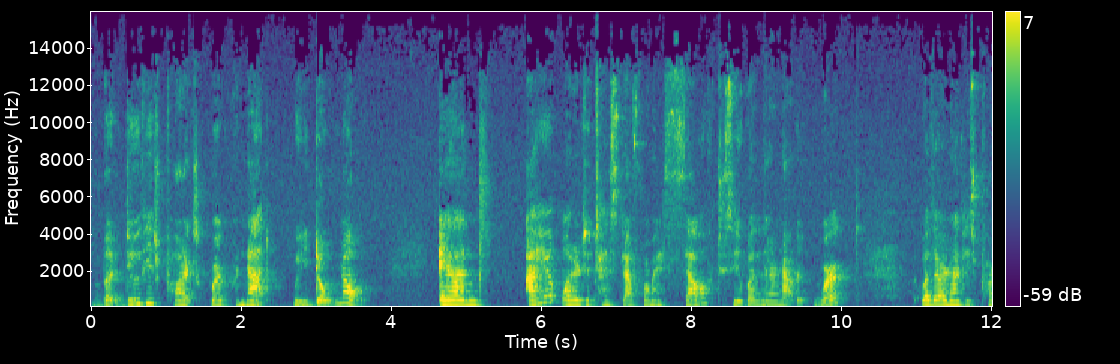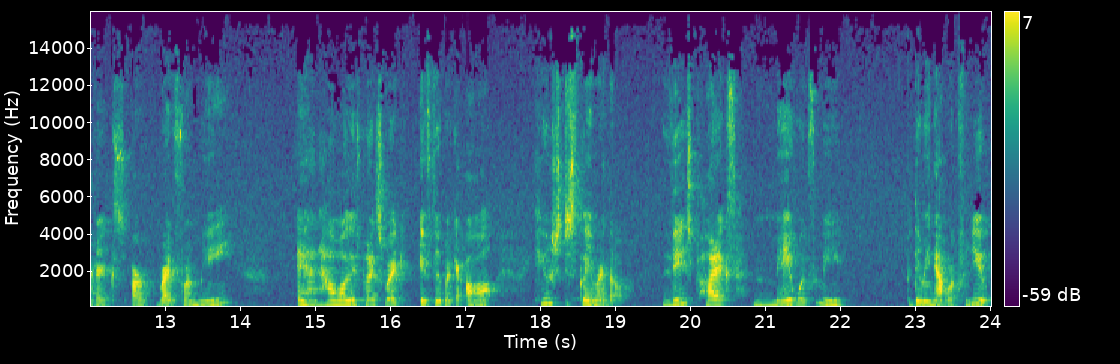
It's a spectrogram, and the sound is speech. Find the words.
But do these products work or not? We don't know. And I wanted to test it out for myself to see whether or not it worked, whether or not these products are right for me, and how well these products work, if they work at all. Huge disclaimer though, these products may work for me, but they may not work for you.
